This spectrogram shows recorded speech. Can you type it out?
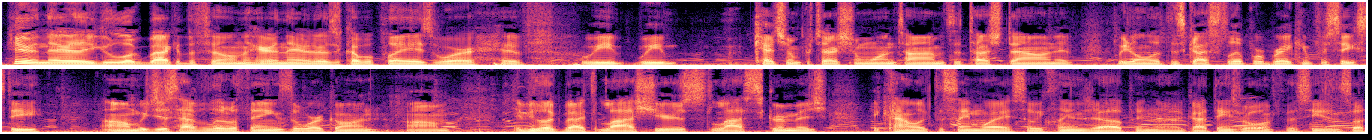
Here and there, you look back at the film. Here and there, there's a couple plays where if we we catch him protection one time, it's a touchdown. If we don't let this guy slip, we're breaking for 60. Um, we just have little things to work on. Um, if you look back to last year's last scrimmage, it kind of looked the same way. So we cleaned it up and uh, got things rolling for the season. So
